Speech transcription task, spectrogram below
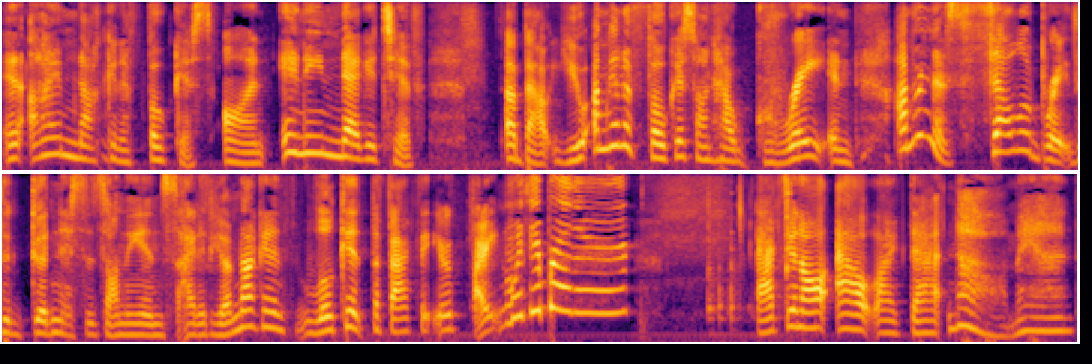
And I'm not going to focus on any negative about you. I'm going to focus on how great and I'm going to celebrate the goodness that's on the inside of you. I'm not going to look at the fact that you're fighting with your brother, acting all out like that. No, man.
